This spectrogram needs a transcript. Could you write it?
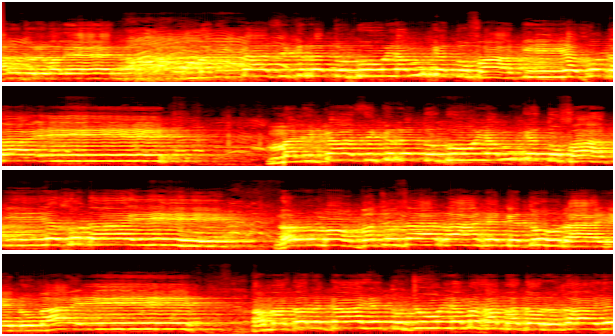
আরও ধরে বলেন মালিকা জিক্র তুকু আমকে তুফাকি খুদাই। মালিকা জিক্র তুকু আমকে তুফাকি খুদাই। নর্ম বজুজা রাহে কে তু রাহে নুমাই। হামাদর গায়ে তু জুয়াম হামাদর গায়ে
